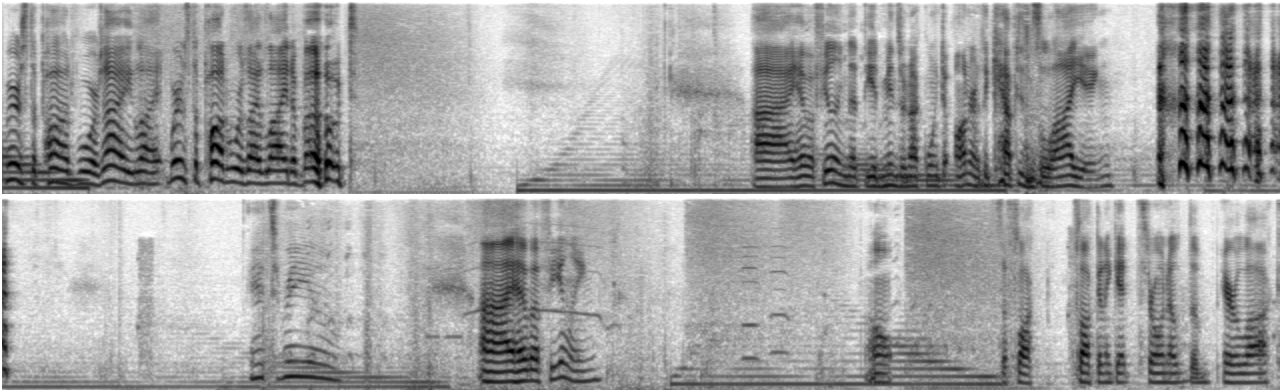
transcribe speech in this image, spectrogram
Where's the pod wars I lied? Where's the pod wars I lied about? I have a feeling that the admins are not going to honor the captain's lying. it's real. I have a feeling. Oh, is the flock flock gonna get thrown out the airlock?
